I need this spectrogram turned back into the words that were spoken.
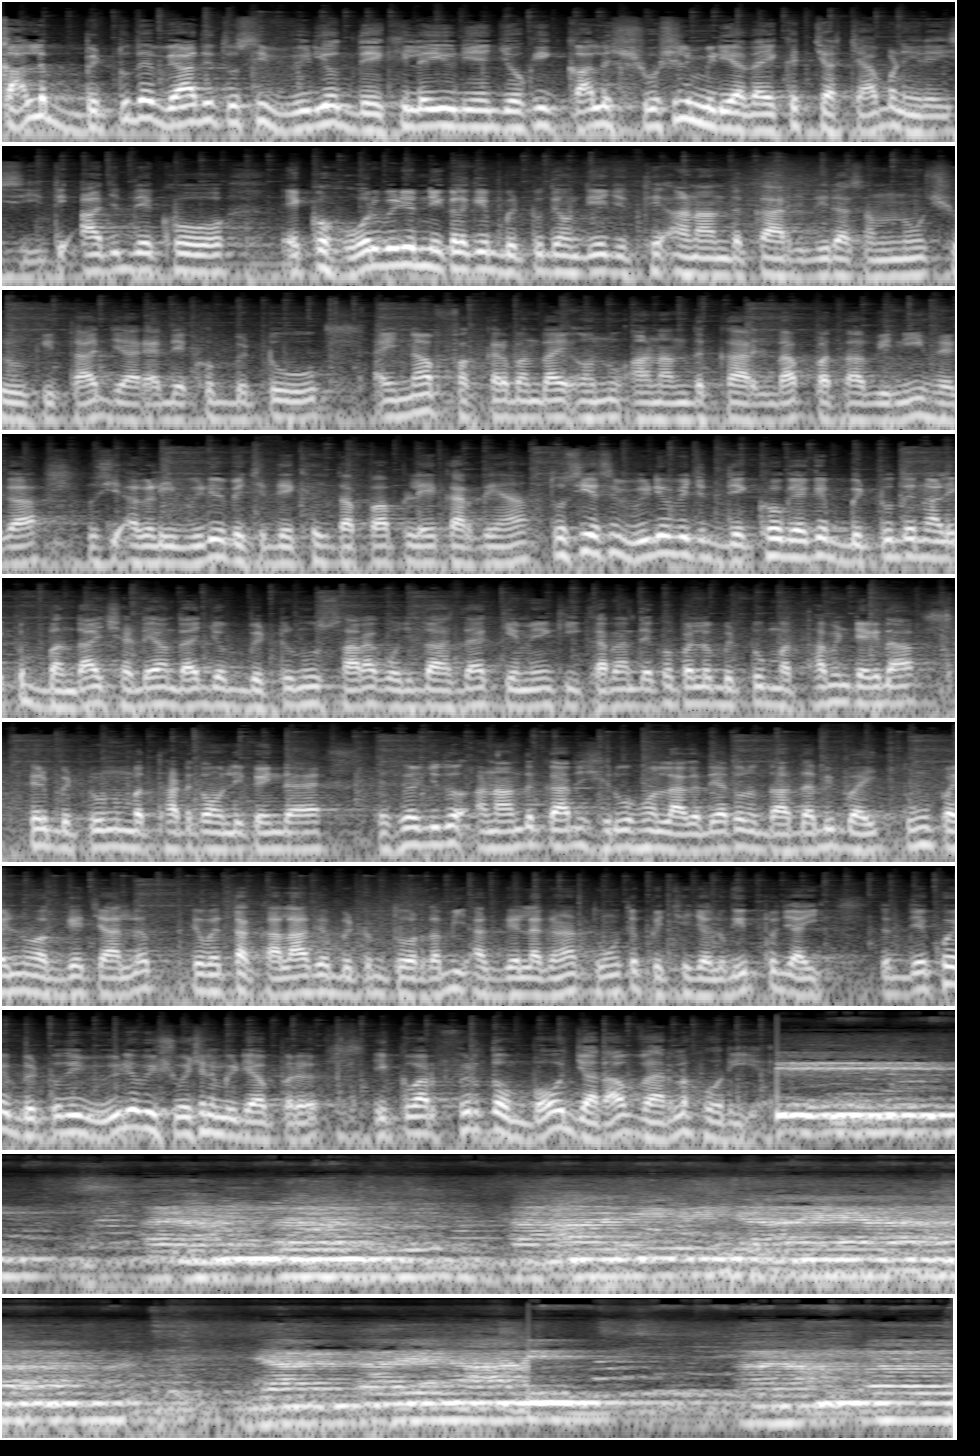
ਕੱਲ ਬਿੱਟੂ ਦੇ ਵਿਆਹ ਦੀ ਤੁਸੀਂ ਵੀਡੀਓ ਦੇਖ ਹੀ ਲਈ ਹੋਣੀ ਹੈ, ਜੋ ਕਿ ਕੱਲ ਸੋਸ਼ਲ ਮੀਡੀਆ ਦਾ ਇੱਕ ਚਰਚਾ ਬਣੀ ਰਹੀ ਸੀ। ਤੇ ਅੱਜ ਦੇਖੋ, ਇੱਕ ਹੋਰ ਵੀਡੀਓ ਨਿਕਲ ਕੇ ਬਿੱਟੂ ਦੇ ਆਉਂਦੀ ਹੈ, ਜਿੱਥੇ ਆਨੰਦ ਕਾਰਜ ਦੀ ਰਸਮ ਨੂੰ ਸ਼ੁਰੂ ਕੀਤਾ ਜਾ ਰਿਹਾ। ਦੇਖੋ ਬਿੱਟੂ, ਇੰਨਾ ਫੱਕਰ ਬੰਦਾ ਹੈ, ਉਹਨੂੰ ਆਨੰਦ ਕਾਰਜ ਦਾ ਪਤਾ ਵੀ ਨਹੀਂ ਹੋਏਗਾ। ਤੁਸੀਂ ਅਗਲੀ ਵੀਡੀਓ ਵਿੱਚ ਦੇਖਿਓ, ਜਦੋਂ ਆਪਾਂ ਪਲੇ ਕਰਦੇ ਹਾਂ। ਤੁਸੀਂ ਇਸ ਵੀਡੀਓ ਵਿੱਚ ਦੇਖੋਗੇ ਕਿ ਬਿੱਟੂ ਦੇ ਨਾਲ ਇੱਕ ਬੰਦਾ ਛੱਡਿਆ ਹੁੰਦਾ ਜੋ ਬਿੱਟੂ ਨੂੰ ਸਾਰਾ ਕੁਝ ਦੱਸਦਾ ਹੈ, ਕਿਵੇਂ ਕੀ ਕਰਨਾ। ਦੇਖੋ, ਪਹਿਲਾਂ ਬਿੱਟੂ ਮੱਥਾ ਵੀ ਨਹੀਂ ਟੇਕਦਾ, ਫਿਰ ਬਿੱਟੂ ਨੂੰ ਮੱਥਾ ਟਿਕਾਉਣ ਲਈ ਕਹਿੰਦਾ ਹੈ। ਤੇ ਫਿਰ ਜਦੋਂ ਆਨੰਦ ਕਾਰਜ ਸ਼ੁਰੂ ਹੋਣ ਲੱਗਦੇ ਆ, ਤੁਹਾਨੂੰ ਦੱਸਦਾ ਵੀ ਬਾਈ ਤੂੰ ਪਹਿਲਾਂ ਅੱਗੇ ਚੱਲ, ਤੇ ਫਿਰ ਧੱਕਾ ਲਾ ਕੇ ਬਿੱਟੂ ਨੂੰ ਤੋਰਦਾ ਵੀ ਅੱਗੇ ਲੱਗਣਾ ਤੂੰ ਤੇ ਪਿੱਛੇ ਚੱਲੂਗੀ ਭਰਜਾਈ ਤੇ ਦੇਖੋ ਇਹ ਬਿੱਟੂ ਦੀ ਵੀਡੀਓ ਵੀ ਸੋਸ਼ਲ ਮੀਡੀਆ ਉੱਪਰ ਇੱਕ ਵਾਰ ਫਿਰ ਤੋਂ ਬਹੁਤ ਜ਼ਿਆਦਾ ਵਾਇਰਲ ਹੋ ਰਹੀ ਹੈ ਆਰੰਭ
